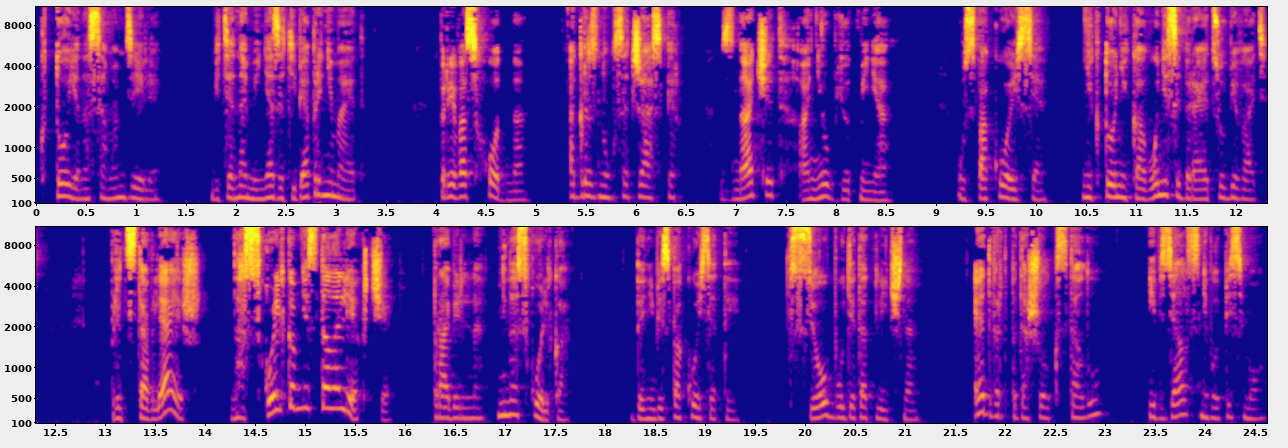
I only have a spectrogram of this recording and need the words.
кто я на самом деле. Ведь она меня за тебя принимает. Превосходно, огрызнулся Джаспер. Значит, они убьют меня. Успокойся. Никто никого не собирается убивать. Представляешь, насколько мне стало легче? Правильно, не насколько. Да не беспокойся ты. Все будет отлично. Эдвард подошел к столу и взял с него письмо.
